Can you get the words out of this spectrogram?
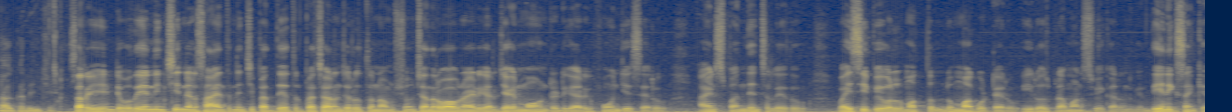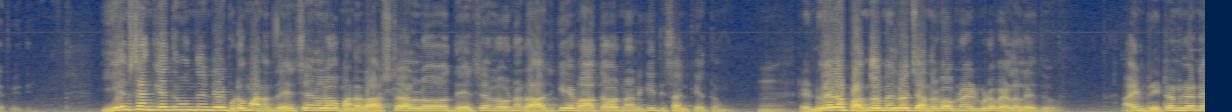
సహకరించాయి. సరే ఏంటి? ఉదయం నుంచి నేను సాయంత్రం నుంచి పెద్ద ఎత్తున ప్రచారం జరుగుతున్న అంశం చంద్రబాబు నాయుడు గారు జగన్మోహన్ రెడ్డి గారికి ఫోన్ చేశారు. ఆయన స్పందించలేదు. వైసీపీ వాళ్ళు మొత్తం డుమ్మా కొట్టారు. ఈరోజు ప్రమాణ స్వీకారానికి. దేనికి సంకేతం ఇది? ఏం సంకేతం ఉందండి? ఇప్పుడు మన దేశంలో మన రాష్ట్రాల్లో దేశంలో ఉన్న రాజకీయ వాతావరణానికి ఇది సంకేతం. రెండు వేల పంతొమ్మిదిలో చంద్రబాబు నాయుడు కూడా వెళ్ళలేదు. ఆయన రిటర్న్గానే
